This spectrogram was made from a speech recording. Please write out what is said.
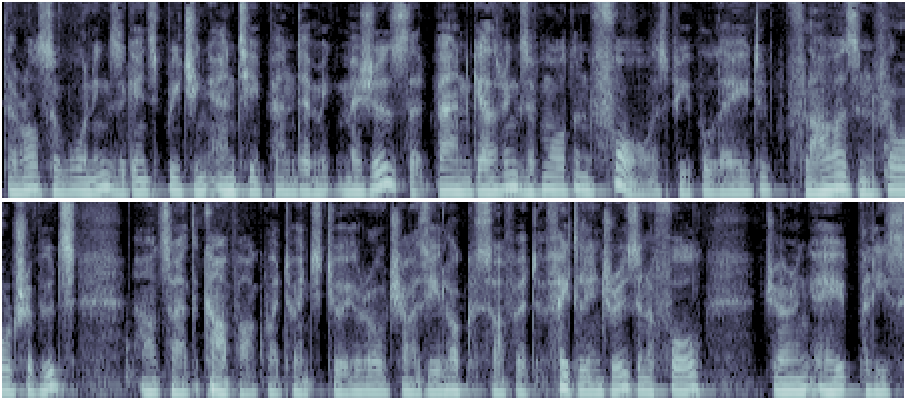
There are also warnings against breaching anti-pandemic measures that ban gatherings of more than four as people laid flowers and floral tributes outside the car park where 22-year-old Chow Tsz-lok suffered fatal injuries in a fall during a police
